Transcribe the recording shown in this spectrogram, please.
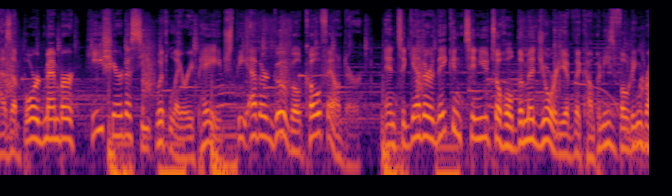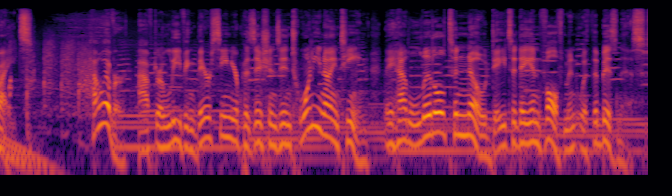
As a board member, he shared a seat with Larry Page, the other Google co-founder, and together they continue to hold the majority of the company's voting rights. However, after leaving their senior positions in 2019, they had little to no day-to-day -day involvement with the business.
